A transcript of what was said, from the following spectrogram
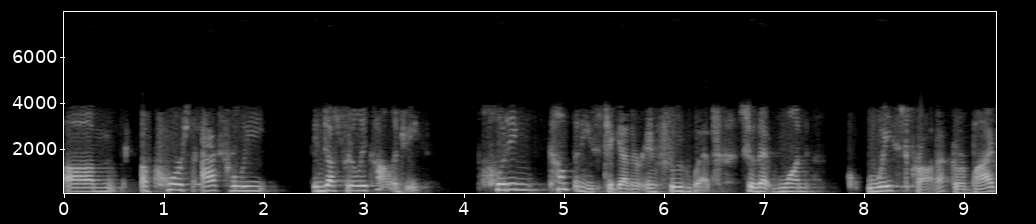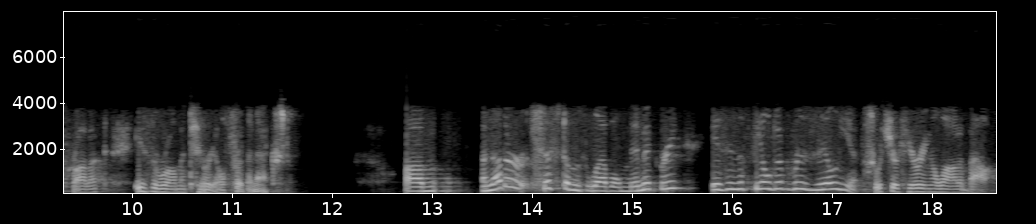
Um, of course, actually, industrial ecology, putting companies together in food webs so that one waste product or byproduct is the raw material for the next. Um, another systems level mimicry is in the field of resilience, which you're hearing a lot about.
